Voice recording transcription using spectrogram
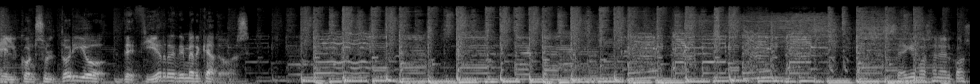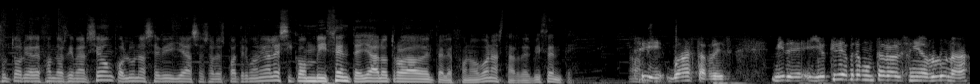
El consultorio de cierre de mercados. Seguimos en el consultorio de fondos de inversión con Luna Sevilla, asesores patrimoniales, y con Vicente ya al otro lado del teléfono. Buenas tardes, Vicente. Sí, buenas tardes. Mire, yo quería preguntar al señor Luna,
